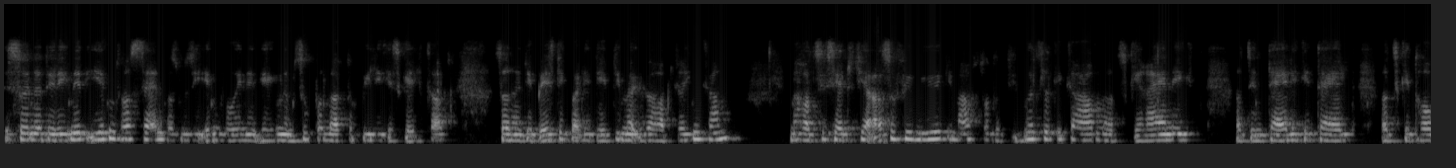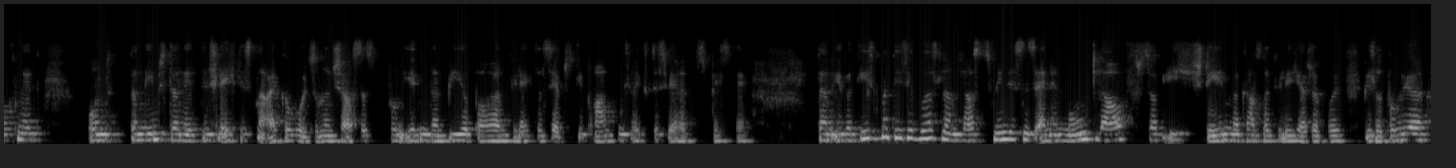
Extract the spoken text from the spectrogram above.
Das soll natürlich nicht irgendwas sein, was man sich irgendwo in irgendeinem Supermarkt um billiges Geld kauft, sondern die beste Qualität, die man überhaupt kriegen kann. Man hat sich selbst hier auch so viel Mühe gemacht und hat die Wurzel gegraben, hat es gereinigt, hat es in Teile geteilt, hat es getrocknet und dann nimmst du nicht den schlechtesten Alkohol, sondern schaust, dass von irgendeinem Biobauern vielleicht einen selbstgebrannten kriegst, das wäre das Beste. Dann übergießt man diese Wurzel und lasst mindestens einen Mondlauf, sage ich, stehen. Man kann es natürlich auch schon ein bisschen früher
